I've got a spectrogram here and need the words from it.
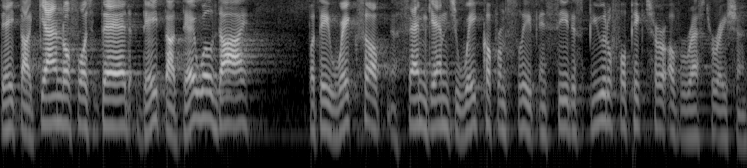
They thought Gandalf was dead. They thought they will die. But they wakes up, Sam Gamgee wake up from sleep and see this beautiful picture of restoration.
